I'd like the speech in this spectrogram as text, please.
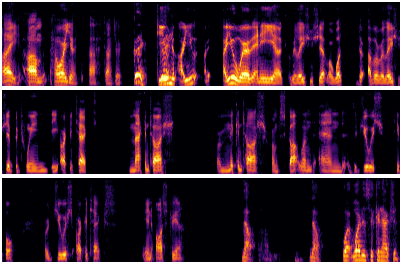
Hi, um, how are you, uh, Doctor? Good. Do Good. kn- are you, are- are you aware of any, uh, relationship or what, the- of a relationship between the architect Mackintosh or McIntosh from Scotland and the Jewish people or Jewish architects in Austria? No, Um, no. What What is the connection?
